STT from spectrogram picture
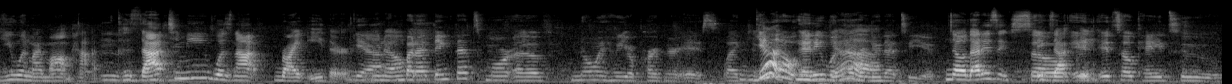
you and my mom had mm. because that to me was not right either Yeah. you know But I think that's more of knowing who your partner is. Like, you Yeah. know Eddie would Yeah. never do that to you. no that is ex- So exactly it, it's okay to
